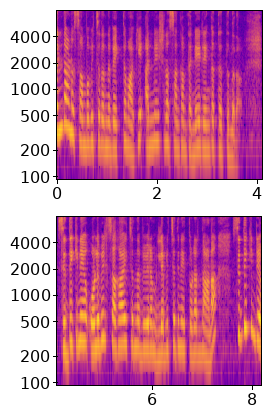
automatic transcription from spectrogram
എന്താണ് സംഭവിച്ചതെന്ന് വ്യക്തമാക്കി അന്വേഷണ സംഘം തന്നെ രംഗത്തെത്തുന്നത്. സിദ്ദിഖിനെ ഒളിവിൽ സഹായിച്ചെന്ന വിവരം ലഭിച്ചതിനെ തുടർന്നാണ് സിദ്ദിഖിന്റെ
